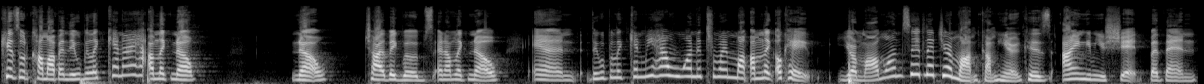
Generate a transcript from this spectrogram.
Kids would come up and they would be like, "Can I?" I'm like, "No, no, child big boobs," and I'm like, "No." And they would be like, "Can we have one? It's for my mom." I'm like, "Okay, your mom wants it. Let your mom come here because I ain't giving you shit." But then,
